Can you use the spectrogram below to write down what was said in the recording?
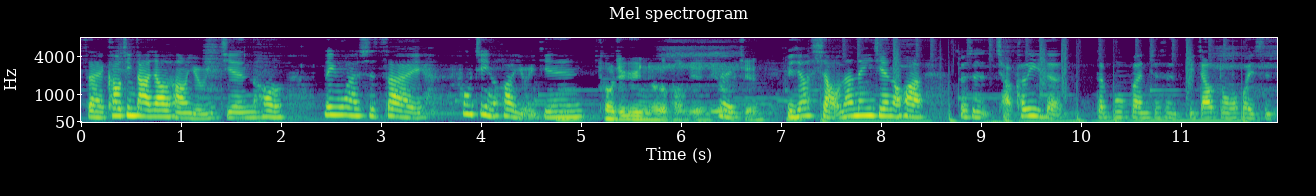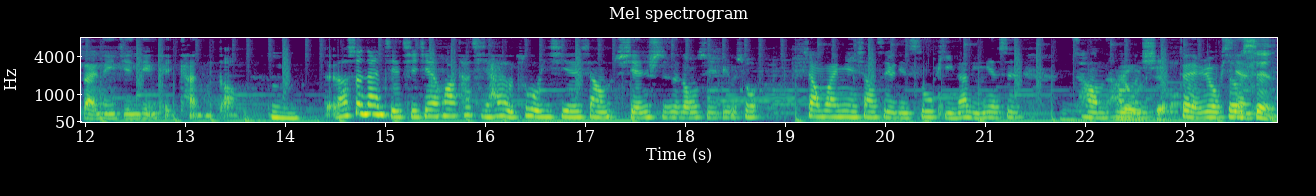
在靠近大教堂有一间，然后另外是在附近的话有一间嗯靠近运河旁边有一间，比较小。那那一间的话，就是巧克力的的部分，就是比较多，会是在那一间店可以看到。嗯对，然后圣诞节期间的话，它其实还有做一些像咸食的东西，比如说像外面像是有点酥皮，那里面是藏他们肉馅吗对肉馅，肉馅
